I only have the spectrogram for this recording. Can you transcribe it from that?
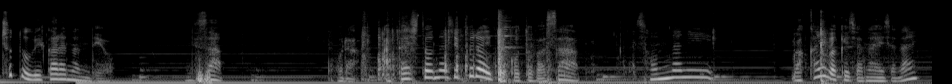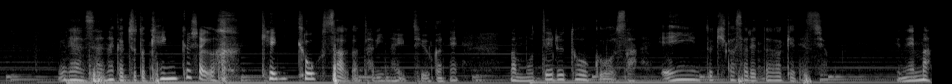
ちょっと上からなんだよ。でさほら私と同じくらいってことはさそんなに若いわけじゃないじゃない？ねさなんかちょっと謙虚者が 謙虚さが足りないというかね、まあ、モテるトークをさ延々と聞かされたわけですよ。でねまあ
